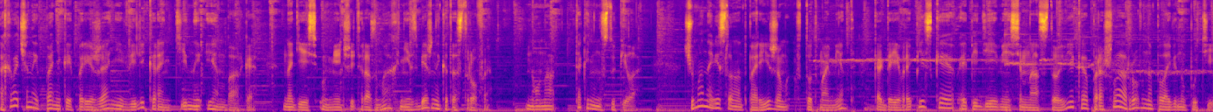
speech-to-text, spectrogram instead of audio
Охваченные паникой парижане ввели карантины и эмбарго – надеясь уменьшить размах неизбежной катастрофы. Но она так и не наступила. Чума нависла над Парижем в тот момент, когда европейская эпидемия 17 века прошла ровно половину пути.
